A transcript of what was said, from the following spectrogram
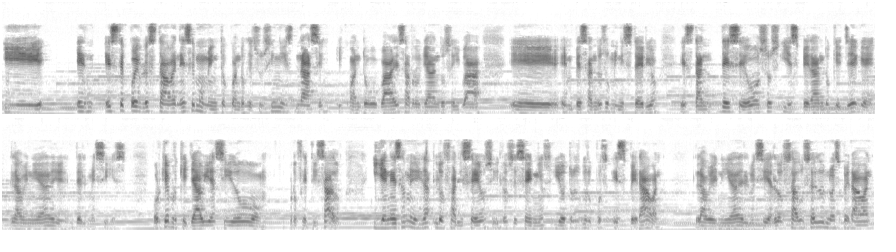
Y este pueblo estaba en ese momento cuando Jesús nace y cuando va desarrollándose y va eh, empezando su ministerio, están deseosos y esperando que llegue la venida del Mesías. ¿Por qué? Porque ya había sido profetizado. Y en esa medida los fariseos y los esenios y otros grupos esperaban la venida del Mesías. Los saduceos no esperaban,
